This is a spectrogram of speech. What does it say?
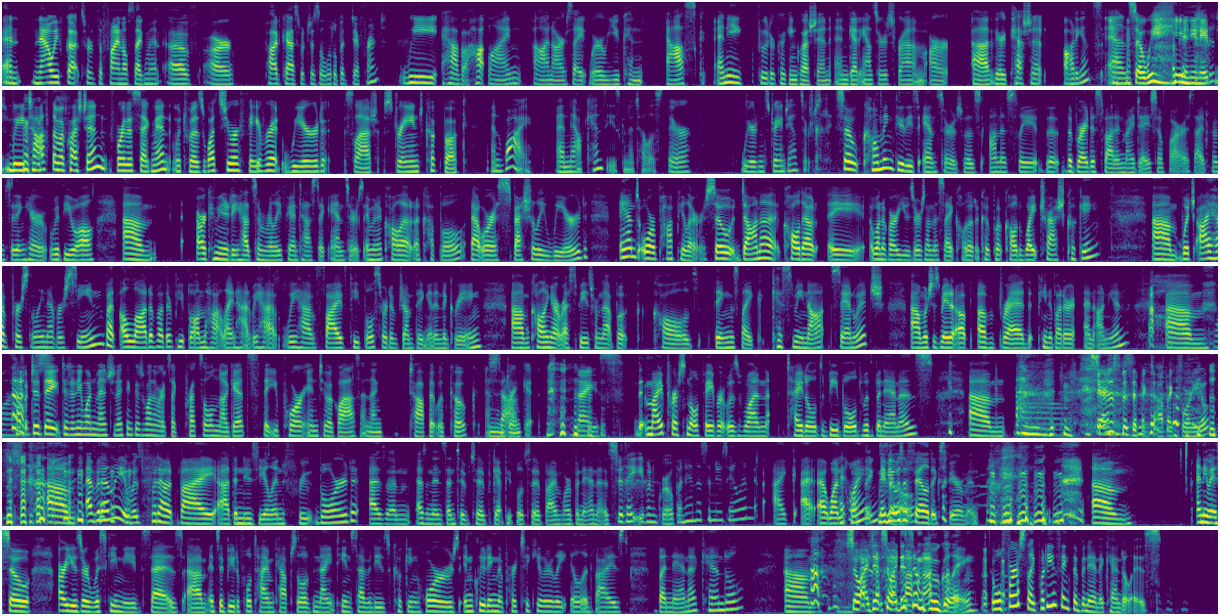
And now we've got sort of the final segment of our podcast, which is a little bit different. We have a hotline on our site where you can ask any food or cooking question and get answers from our uh, very passionate audience. And so we we tossed them a question for this segment, which was, "What's your favorite weird slash strange cookbook and why?" And now Kenzi is going to tell us their weird and strange answers. So combing through these answers was honestly the the brightest spot in my day so far, aside from sitting here with you all. Um, our community had some really fantastic answers. I'm going to call out a couple that were especially weird and or popular. So Donna called out a one of our users on the site called out a cookbook called White Trash Cooking. Um, which I have personally never seen, but a lot of other people on the hotline had. We have we have five people sort of jumping in and agreeing, um, calling out recipes from that book called things like "Kiss Me Not" sandwich, um, which is made up of bread, peanut butter, and onion. Um, How- did they? Did anyone mention? I think there's one where it's like pretzel nuggets that you pour into a glass and then top it with Coke, and Stop. then drink it. Nice. My personal favorite was one titled "Be Bold with Bananas." Um, There's a specific topic for you. um, evidently, it was put out by uh, the New Zealand Fruit Board as an as an incentive to get people to buy more bananas. Do they even grow bananas in New Zealand? I, I at one I don't point think maybe it was a failed experiment. um, anyway, so our user Whiskey Mead says um, it's a beautiful time capsule of 1970s cooking horrors, including the particularly ill-advised banana candle. Um, so I did. So I did some googling. Well, first, like, what do you think the banana candle is?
